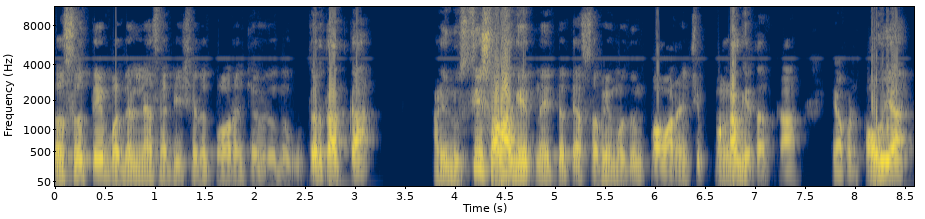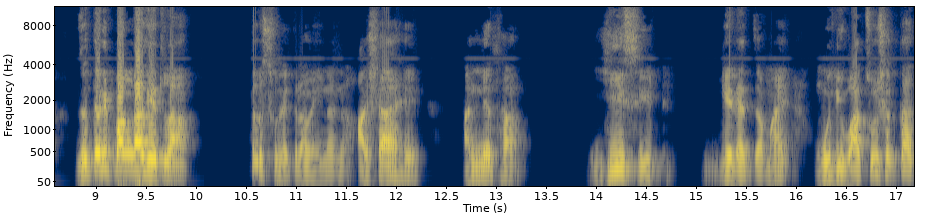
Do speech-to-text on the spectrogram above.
तसं ते बदलण्यासाठी शरद पवारांच्या विरोधात उतरतात का? आणि नुसती सभा घेत नाही तर त्या सभेमधून पवारांशी पंगा घेतात का? हे आपण पाहूया. जर तरी पंगा घेतला तर सुनेत्रा वहिनींना आशा आहे. अन्यथा ही सीट गेल्यात जमाय. मोदी वाचवू शकतात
